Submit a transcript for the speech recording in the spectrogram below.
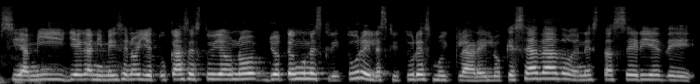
Si a mí llegan y me dicen, oye, tu casa es tuya o no, yo tengo una escritura y la escritura es muy clara. Y lo que se ha dado en esta serie de,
